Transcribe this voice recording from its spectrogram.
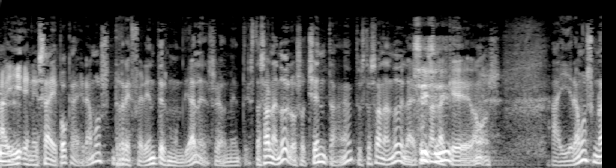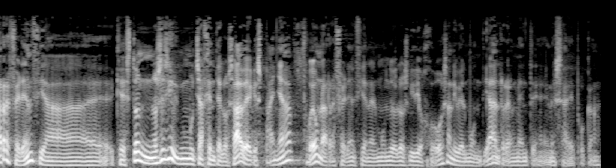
ahí en esa época éramos referentes mundiales realmente. Estás hablando de los 80, ¿eh? Tú estás hablando de la época en la que, vamos, ahí éramos una referencia. Eh, que esto no sé si mucha gente lo sabe, que España fue una referencia en el mundo de los videojuegos a nivel mundial realmente en esa época.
